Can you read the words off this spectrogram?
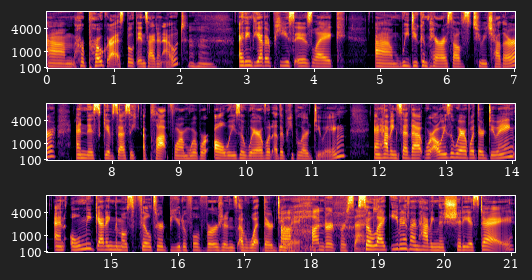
um, her progress both inside and out. Mm-hmm. I think the other piece is like um, we do compare ourselves to each other, and this gives us a, a platform where we're always aware of what other people are doing and having said that, we're always aware of what they're doing and only getting the most filtered, beautiful versions of what they're doing. A hundred percent. So, like, even if I'm having the shittiest day,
